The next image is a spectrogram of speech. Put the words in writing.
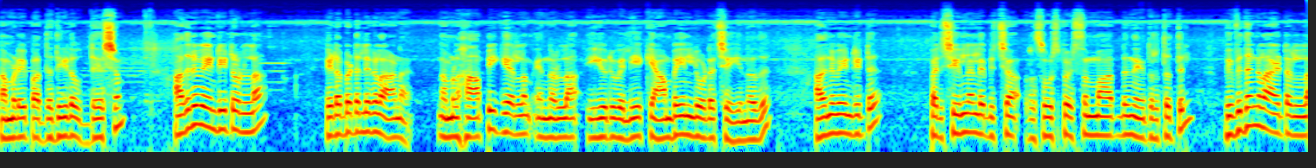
നമ്മുടെ ഈ പദ്ധതിയുടെ ഉദ്ദേശം. അതിനു വേണ്ടിയിട്ടുള്ള ഇടപെടലുകളാണ് നമ്മൾ ഹാപ്പി കേരളം എന്നുള്ള ഈ ഒരു വലിയ ക്യാമ്പയിനിലൂടെ ചെയ്യുന്നത്. അതിനു വേണ്ടിയിട്ട് പരിശീലനം ലഭിച്ച റിസോഴ്സ് പേഴ്സന്മാരുടെ നേതൃത്വത്തിൽ വിവിധങ്ങളായിട്ടുള്ള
